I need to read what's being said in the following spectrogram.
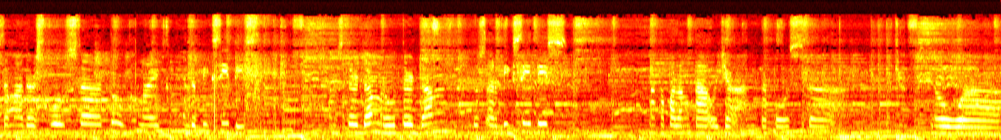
some other schools uh, too like in the big cities Amsterdam, Rotterdam those are big cities. Nakapalang tao dyan. Tapos uh, no uh,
